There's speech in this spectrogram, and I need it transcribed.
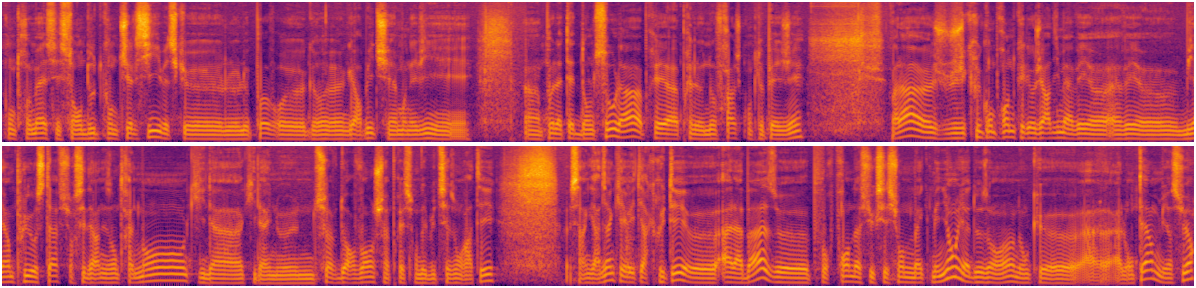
contre Metz et sans doute contre Chelsea, parce que le, pauvre Garbage, à mon avis, est un peu la tête dans le seau, là, après, après le naufrage contre le PSG. Voilà, euh, j'ai cru comprendre que Léo Jardim avait, euh, avait euh, bien plu au staff sur ses derniers entraînements, qu'il a, qu'il a une, soif de revanche après son début de saison raté. C'est un gardien qui avait été recruté à la base pour prendre la succession de Mike Maignan il y a deux ans, hein, donc à, long terme, bien sûr.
